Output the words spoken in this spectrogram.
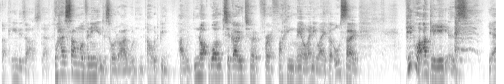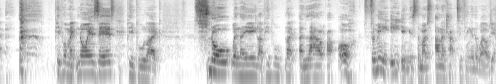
fucking disaster. Well, as someone with an eating disorder, I wouldn't. I would be. I would not want to go to for a fucking meal anyway. But also, people are ugly eaters. Yeah. people make noises. People like snort when they eat. Like people like are loud. I, oh, for me, eating is the most unattractive thing in the world. Yeah.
